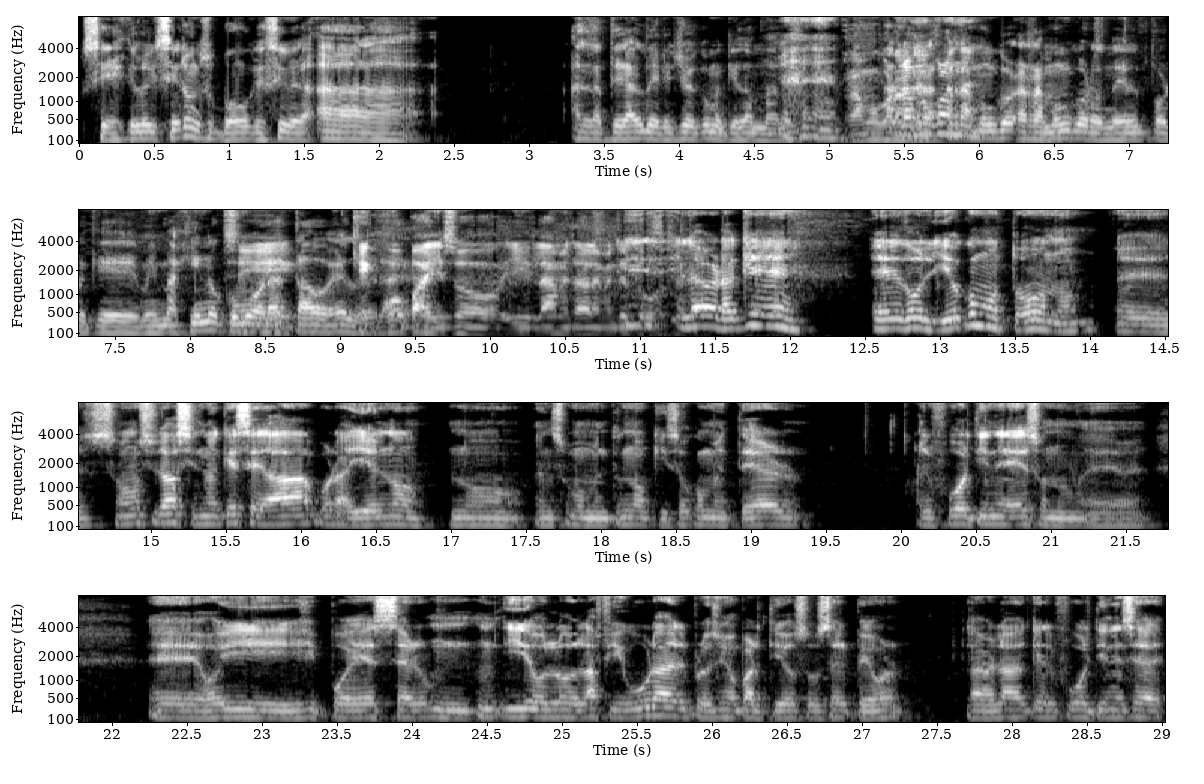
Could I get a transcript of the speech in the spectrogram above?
si es que lo hicieron, supongo que sí, ¿verdad? A, al lateral derecho que cometí la mano. Ramón Ramón Coronel. Coronel. Ramón, Co- a Ramón Coronel, porque me imagino cómo Sí, habrá estado él. ¿Qué ¿verdad? copa hizo? Y lamentablemente tuvo. La verdad que eh, dolió como todo, ¿no? Eh, son situaciones que se da, por ahí él no, no, en su momento no quiso cometer. El fútbol tiene eso, ¿no? Eh, eh, hoy puedes ser un, un ídolo, la figura del próximo partido, sos el peor. La verdad que el fútbol tiene ese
